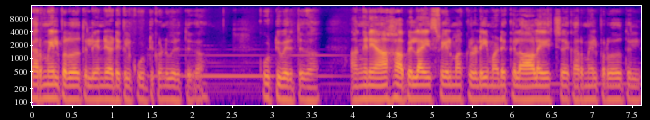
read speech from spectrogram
കർമ്മേൽ പർവതത്തിൽ എന്റെ അടുക്കൽ കൂട്ടിക്കൊണ്ട് വരുത്തുക കൂട്ടിവരുത്തുക. അങ്ങനെ ആഹാബ് എല്ലാ ഇസ്രയേൽ മക്കളുടെയും അടുക്കൽ ആളയച്ച് കർമ്മേൽ പർവതത്തിൽ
